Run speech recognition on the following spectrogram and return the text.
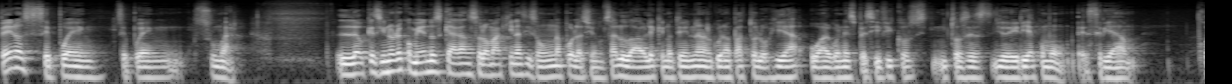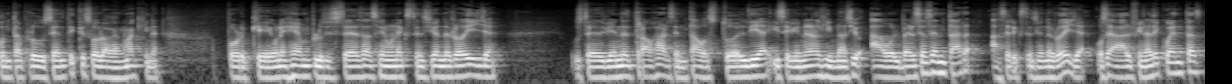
pero se pueden, se pueden sumar. Lo que sí no recomiendo es que hagan solo máquinas si son una población saludable, que no tienen alguna patología o algo en específico. Entonces yo diría como eh, sería contraproducente que solo hagan máquina. Porque un ejemplo, si ustedes hacen una extensión de rodilla, ustedes vienen de trabajar sentados todo el día y se vienen al gimnasio a volverse a sentar a hacer extensión de rodilla. O sea, al final de cuentas,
